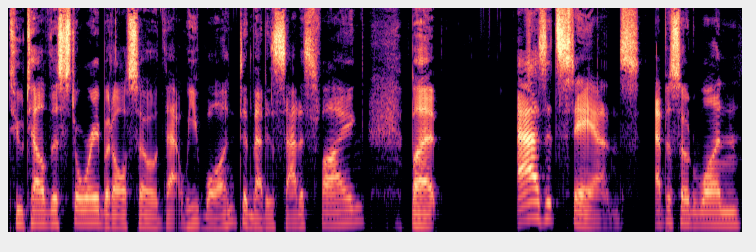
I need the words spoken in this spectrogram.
to tell this story but also that we want and that is satisfying but as it stands, episode one,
